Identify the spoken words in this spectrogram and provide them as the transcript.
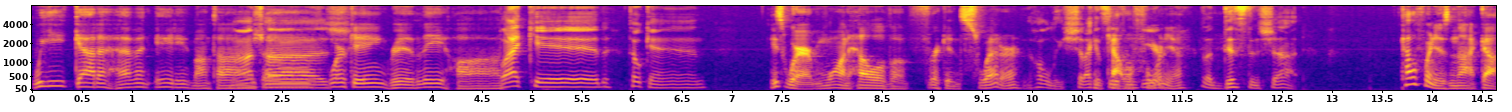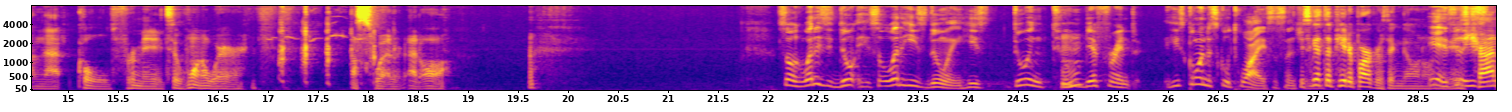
We gotta have an 80 montage, Montage. of working really hard. Black kid token. He's wearing one hell of a freaking sweater. Holy shit! I can In see it from here. California. That's a distant shot. California has not gotten that cold for me to want to wear a sweater at all. So what is he doing? So what he's doing? He's doing 2 different. He's going to school twice essentially. Mm-hmm. He's got the Peter Parker thing going on. Yeah, he's, he's- he's- trying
